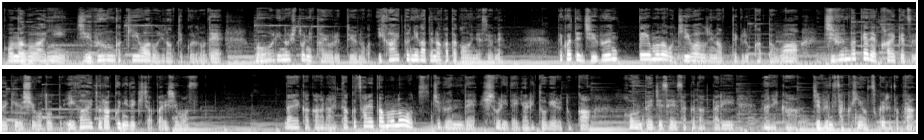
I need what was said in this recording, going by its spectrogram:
こんな具合に自分がキーワードになってくるので周りの人に頼るっていうのが意外と苦手な方が多いんですよね。でこうやって自分っていうものがキーワードになってくる方は自分だけで解決できる仕事って意外と楽にできちゃったりします。誰かから委託されたものを自分で一人でやり遂げるとかホームページ制作だったり何か自分で作品を作るとか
